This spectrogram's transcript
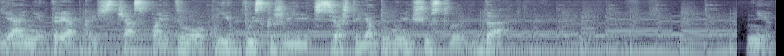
Я не тряпка. Сейчас пойду и выскажу ей все, что я думаю и чувствую. Да. Нет.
